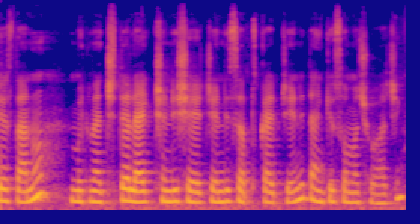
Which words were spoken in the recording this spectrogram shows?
చేస్తాను. మీకు నచ్చితే లైక్ చేయండి షేర్ చేయండి సబ్స్క్రైబ్ చేయండి. Thank you so much watching.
